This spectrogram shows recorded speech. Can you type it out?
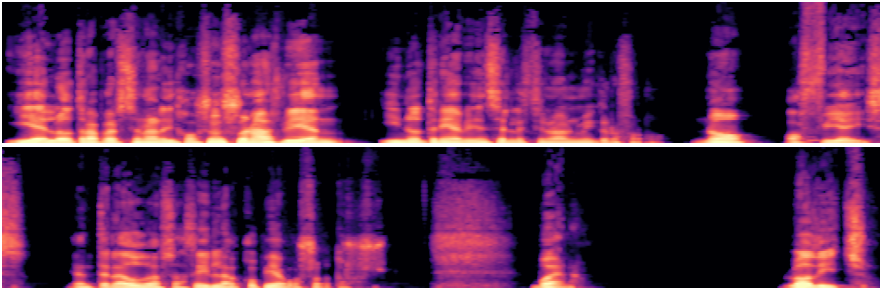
y el otra persona le dijo, sí, suenas bien, y no tenía bien seleccionado el micrófono. No os fiéis. Y ante la duda os hacéis la copia vosotros. Bueno, lo dicho,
